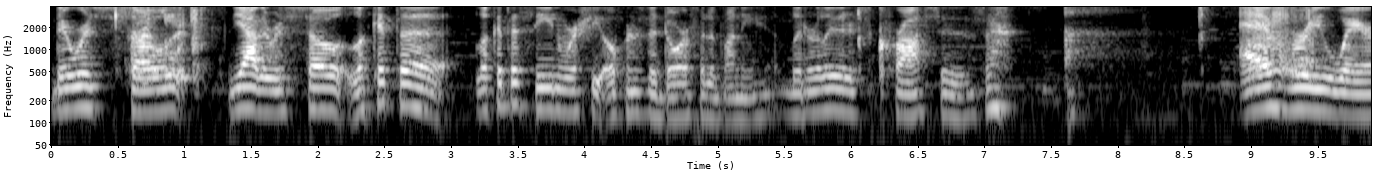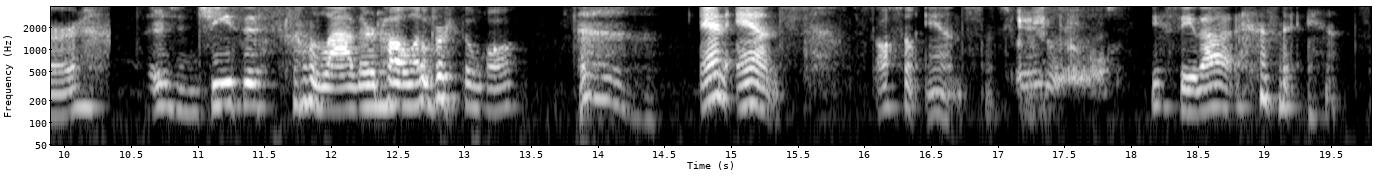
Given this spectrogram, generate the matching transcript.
there was so yeah, there was so look at the look at the scene where she opens the door for the bunny. Literally there's crosses everywhere. There's Jesus lathered all over the wall. And ants. There's also ants. That's really Ew. you see that? the ants.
